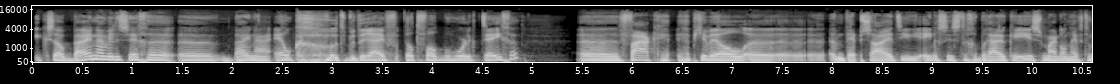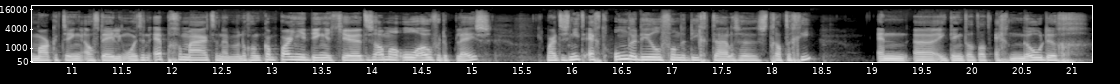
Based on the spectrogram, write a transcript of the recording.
Ik zou bijna willen zeggen, eh, bijna elk groot bedrijf, dat valt behoorlijk tegen. Eh, vaak heb je wel eh, een website die enigszins te gebruiken is, maar dan heeft de marketingafdeling ooit een app gemaakt. Dan hebben we nog een campagne dingetje. Het is allemaal all over the place. Maar het is niet echt onderdeel van de digitale strategie. En eh, ik denk dat dat echt nodig,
